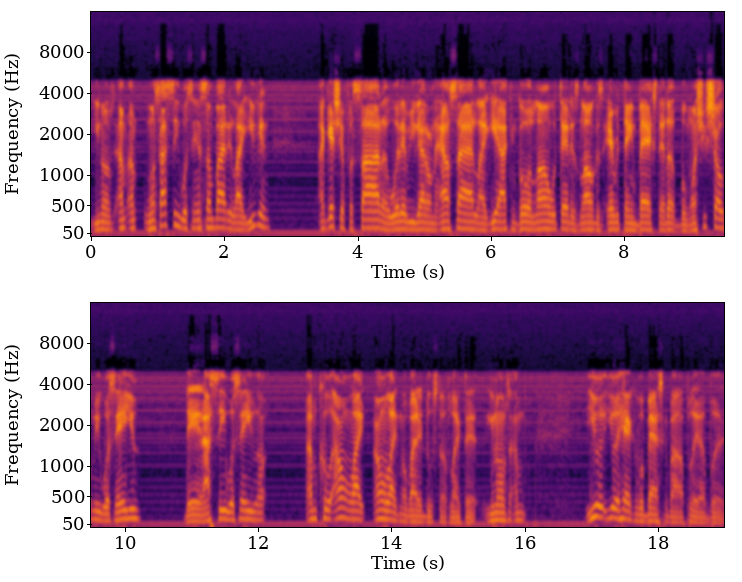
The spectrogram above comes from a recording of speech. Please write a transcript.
You know, I'm, I'm, once I see what's in somebody, like you can, I guess your facade or whatever you got on the outside, like yeah, I can go along with that as long as everything backs that up. But once you show me what's in you, then I see what's in you. I'm cool. I don't like I don't like nobody to do stuff like that. You know what I'm saying? You you a heck of a basketball player, but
